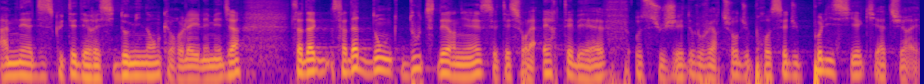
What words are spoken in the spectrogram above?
amené à discuter des récits dominants que relayent les médias. Ça date, ça date donc d'août dernier. C'était sur la RTBF au sujet de l'ouverture du procès du policier qui a tué.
